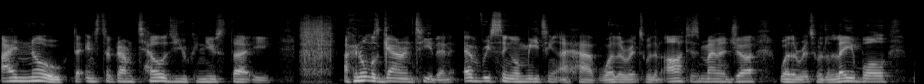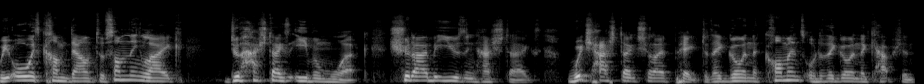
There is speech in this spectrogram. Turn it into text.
I know that Instagram tells you you can use 30. I can almost guarantee that in every single meeting I have, whether it's with an artist manager, whether it's with a label, we always come down to something like do hashtags even work? Should I be using hashtags? Which hashtags should I pick? Do they go in the comments or do they go in the caption?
